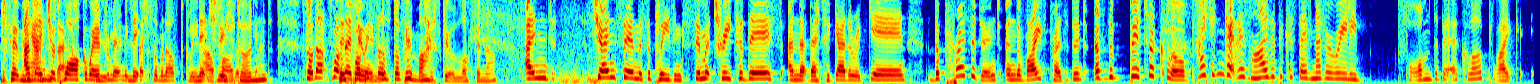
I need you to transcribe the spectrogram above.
Look at me and then just up. walk away from it and expect someone else to clean it out. literally us. Yeah. stunned. So that's what There's they're probably doing. still stuff in my school locker now. And Jen saying there's a pleasing symmetry to this and that they're together again. The president and the vice president of the Bitter Club. I didn't get this either because they've never really formed the bitter club. Like,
